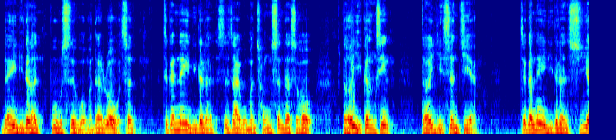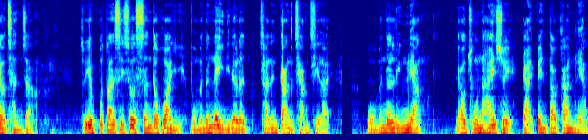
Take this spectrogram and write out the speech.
内里的人不是我们的肉身，这个内里的人是在我们重生的时候得以更新、得以圣洁。这个内里的人需要成长。只有不断吸收神的话语，我们的内里的人才能刚强起来。我们的灵粮要从奶水改变到干粮。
